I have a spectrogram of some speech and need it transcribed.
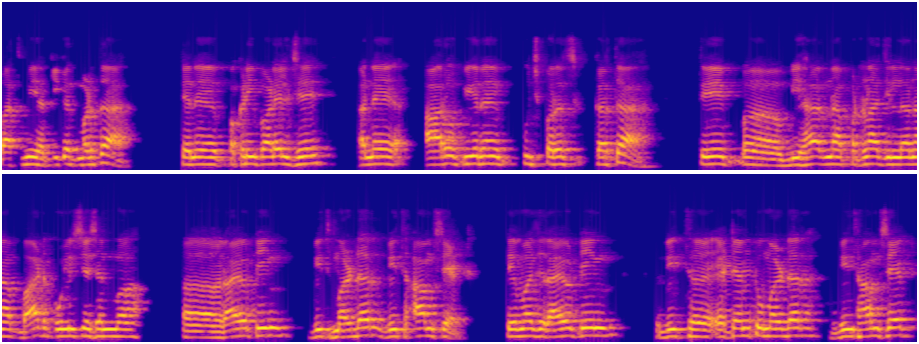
બાતમી હકીકત મળતા તેને પકડી પાડેલ છે અને આરોપીઓને પૂછપરછ કરતા તે બિહારના પટણા જિલ્લાના બાઢ પોલીસ સ્ટેશનમાં rioting with murder with arms act તેમજ rioting with attempt to murder with arms act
